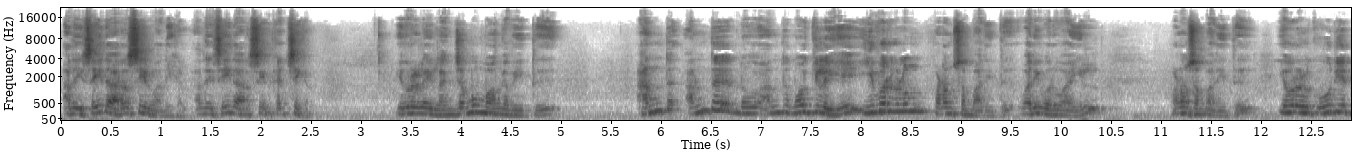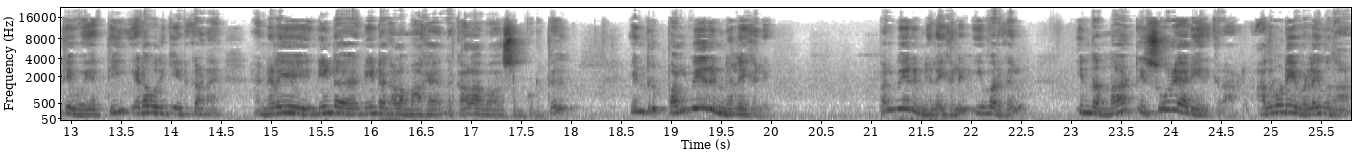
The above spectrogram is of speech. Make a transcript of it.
அதை செய்த அரசியல்வாதிகள் அதை செய்த அரசியல் கட்சிகள் இவர்களை லஞ்சமும் வாங்க வைத்து அந்த அந்த நோ அந்த நோக்கிலேயே இவர்களும் பணம் சம்பாதித்து வரி வருவாயில் பணம் சம்பாதித்து இவர்களுக்கு ஊதியத்தை உயர்த்தி இடஒதுக்கீடுக்கான நிலையை நீண்ட நீண்ட காலமாக அந்த கால அவகாசம் கொடுத்து இன்று பல்வேறு நிலைகளில் பல்வேறு நிலைகளில் இவர்கள் இந்த நாட்டை சூறையாடி இருக்கிறார்கள். அதனுடைய விளைவு தான்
